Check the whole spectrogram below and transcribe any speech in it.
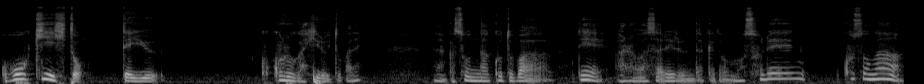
大きい人っていう心が広いとかね。なんかそんな言葉で表されるんだけどもそれこそが、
